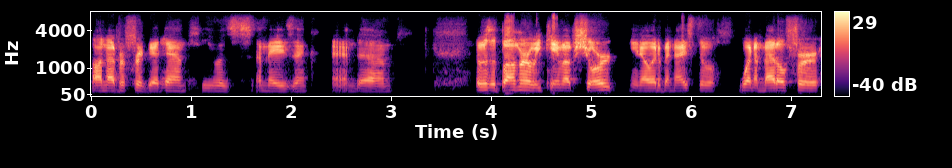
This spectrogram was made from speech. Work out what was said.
I'll never forget him. He was amazing, and um, it was a bummer we came up short. You know, it'd have been nice to win a medal for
